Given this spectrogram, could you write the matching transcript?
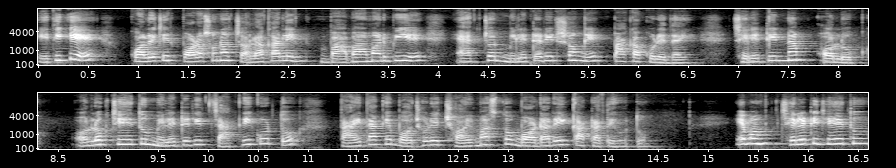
এদিকে কলেজের পড়াশোনা চলাকালীন বাবা আমার বিয়ে একজন মিলিটারির সঙ্গে পাকা করে দেয়। ছেলেটির নাম অলোক। অলোক যেহেতু মিলিটারির চাকরি করত, তাই তাকে বছরে ছয় মাস তো বর্ডারেই কাটাতে হতো। এবং ছেলেটি যেহেতু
